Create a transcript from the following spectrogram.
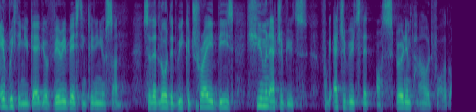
everything, you gave your very best, including your son, so that, Lord, that we could trade these human attributes for attributes that are spirit empowered, Father God.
